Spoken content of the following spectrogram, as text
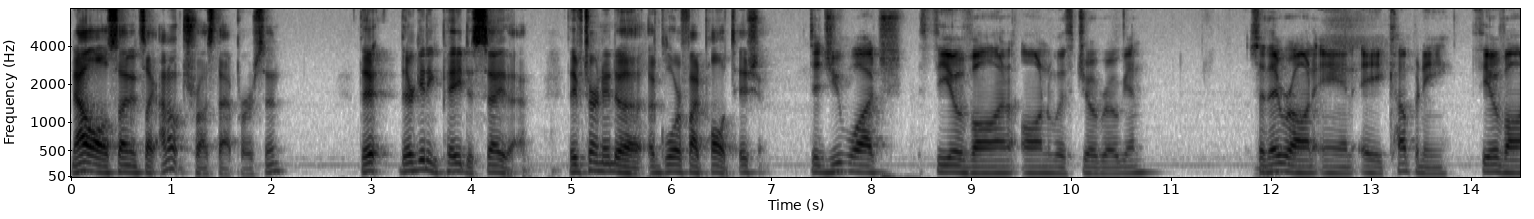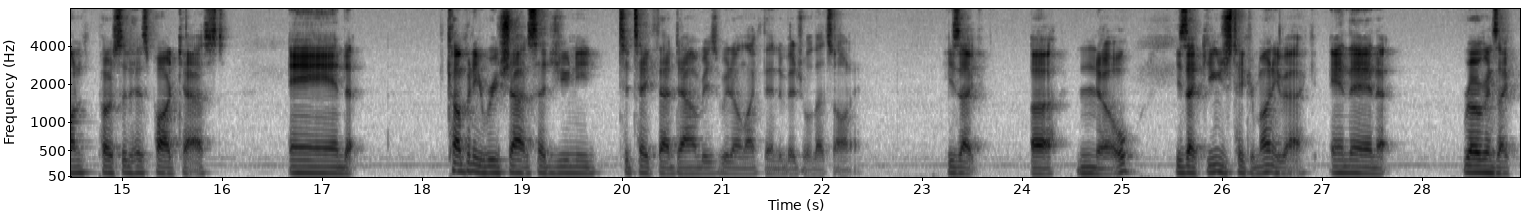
Now all of a sudden it's like I don't trust that person. They they're getting paid to say that. They've turned into a, a glorified politician. Did you watch Theo Von on with Joe Rogan? So they were on, and a company Theo Von posted his podcast, and company reached out and said you need to take that down because we don't like the individual that's on it. He's like, uh, no. He's like, you can just take your money back. And then Rogan's like,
